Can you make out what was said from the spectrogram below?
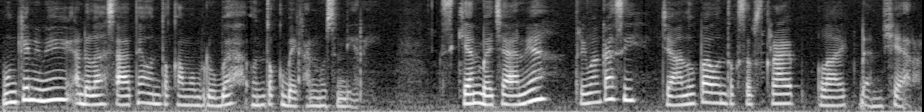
mungkin ini adalah saatnya untuk kamu berubah untuk kebaikanmu sendiri. Sekian bacaannya. Terima kasih. Jangan lupa untuk subscribe, like, dan share.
